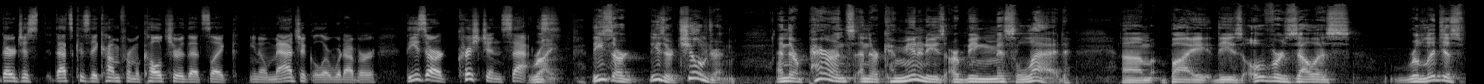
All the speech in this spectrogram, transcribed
they're just that's because they come from a culture that's like you know magical or whatever. These are Christian sects, Right. These are these are children, and their parents and their communities are being misled um, by these overzealous religious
